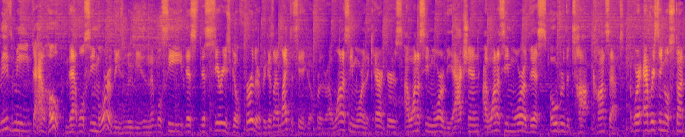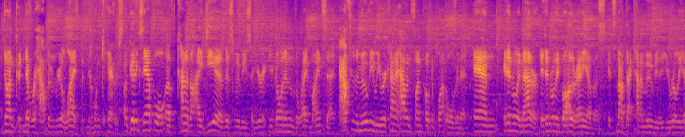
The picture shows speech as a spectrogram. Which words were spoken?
leads me to have hope that we'll see more of these movies and that we'll see this this series go further because I'd like to see it go further. I want to see more of the characters. I want to see more of the action. I want to see more of this over the top concept where every single stunt done could never happen in real life, but no one cares. A good example of kind of the idea of this movie, so you're you're going into the right mindset. After the movie, we were kind of having fun poking plot holes in it, and it didn't really matter. It didn't really bother any of us. It's not that kind of movie that you really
